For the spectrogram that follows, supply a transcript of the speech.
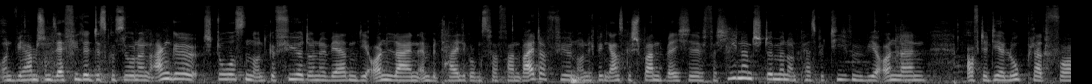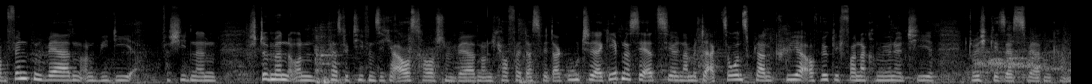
Und wir haben schon sehr viele Diskussionen angestoßen und geführt und wir werden die online im Beteiligungsverfahren weiterführen. Und ich bin ganz gespannt, welche verschiedenen Stimmen und Perspektiven wir online auf der Dialogplattform finden werden und wie die verschiedenen Stimmen und Perspektiven sich austauschen werden. Und ich hoffe, dass wir da gute Ergebnisse erzielen, damit der Aktionsplan Queer auch wirklich von der Community durchgesetzt werden kann.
